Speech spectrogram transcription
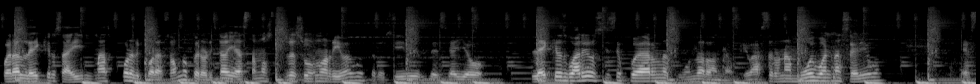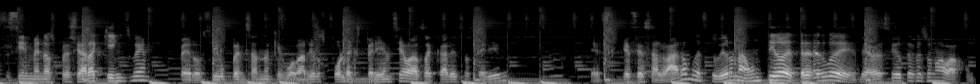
fuera Lakers ahí más por el corazón, güey, pero ahorita ya estamos 3-1 arriba, güey, pero sí decía yo, Lakers Warriors sí se puede dar en la segunda ronda, que va a ser una muy buena serie, güey. Este, sin menospreciar a Kings, güey, pero sigo pensando que Warriors por la experiencia va a sacar esa serie, güey. Es que se salvaron, güey, estuvieron a un tiro de tres, güey, de, haber sido 3-1 abajo.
